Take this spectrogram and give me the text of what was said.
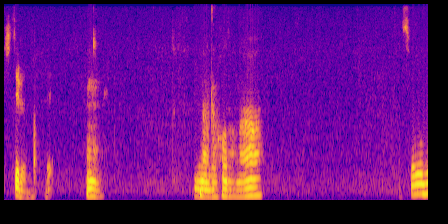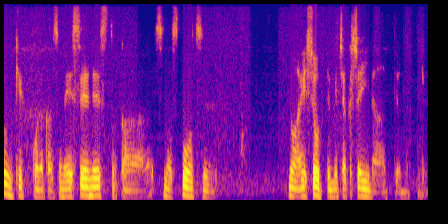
してるんだよね。うん、なるほどな。その分結構だからその SNS とかそのスポーツの相性ってめちゃくちゃいいなって思ってる。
